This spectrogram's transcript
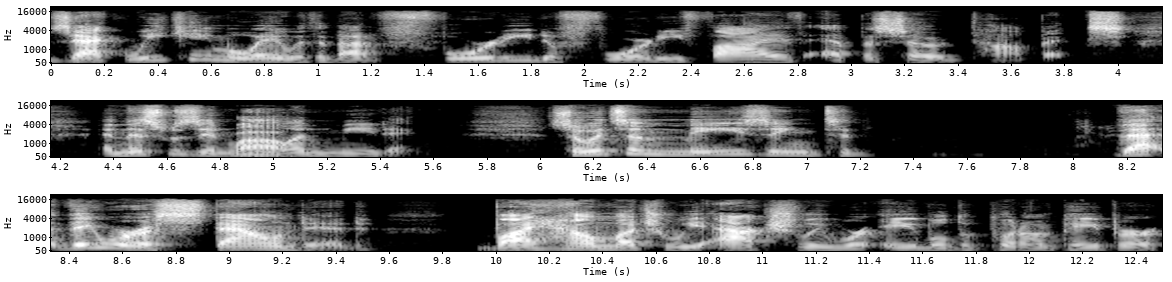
zach we came away with about 40 to 45 episode topics and this was in wow. one meeting so it's amazing to that they were astounded by how much we actually were able to put on paper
